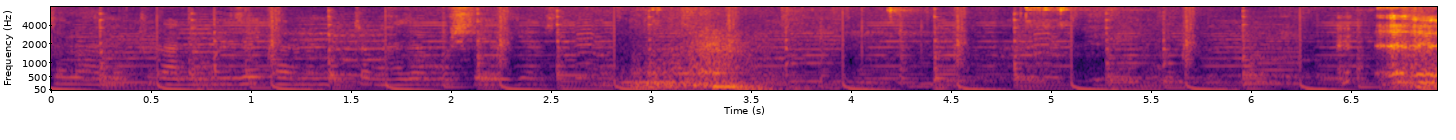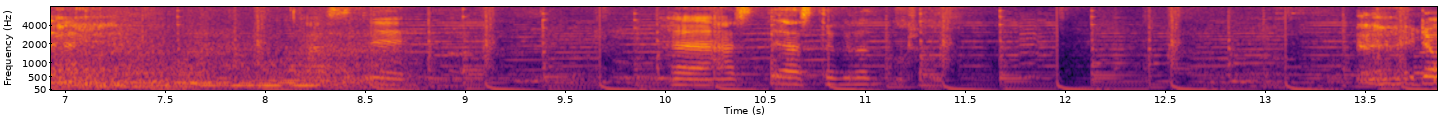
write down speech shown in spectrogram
চলো আমি একটু রান্না করে যাই, কারণ আমি একটা ভাজা বসিয়ে রেখে আসতে। হ্যাঁ আস্তে আস্তে করে উঠো। এটা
